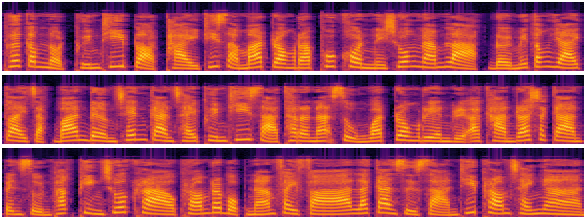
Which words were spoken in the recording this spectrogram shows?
เพื่อกำหนดพื้นที่ปลอดภัยที่สามารถรองรับผู้คนในช่วงน้ำหลาก โดยไม่ต้องย้ายไกลจากบ้านเดิม เช่นการใช้พื้นที่สาธารณะสูงวัดโรงเรียน หรืออาคารราชการเป็นศูนย์พักพิงชั่วคราวพร้อมระบบน้ำไฟฟ้าและการสื่อสารที่พร้อมใช้งาน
